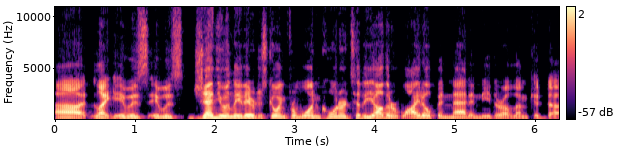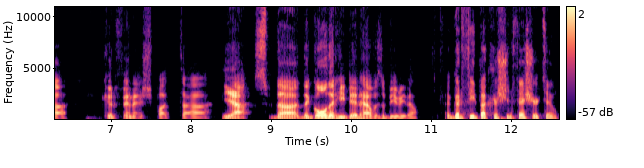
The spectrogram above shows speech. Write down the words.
Uh, like it was, it was genuinely they were just going from one corner to the other, wide open net, and neither of them could uh could finish. But uh yeah, the the goal that he did have was a beauty though. A good feed by Christian Fischer too.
